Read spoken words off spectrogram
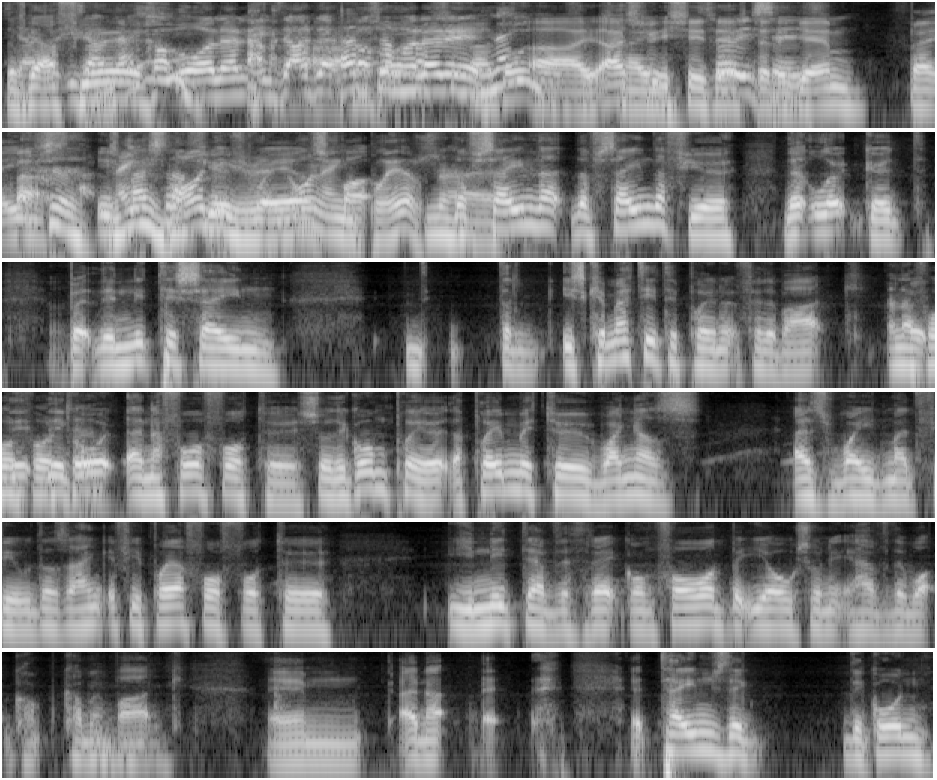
They've He's got a few. He's had a couple on in. He's had a couple on missing in. Aye, that's what he Nine. said after the game. But he's, he's Nine missing a few bodies with no players, nine but players. No. they've signed a, they've signed a few that look good, but they need to sign. He's committed to playing out for the back In a but they- 4-4-2. go- In a four four two, so they go and play out. They're playing with two wingers as wide midfielders. I think if you play a four four two, you need to have the threat going forward, but you also need to have the work com- coming back. Um, and at, at times they they go and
